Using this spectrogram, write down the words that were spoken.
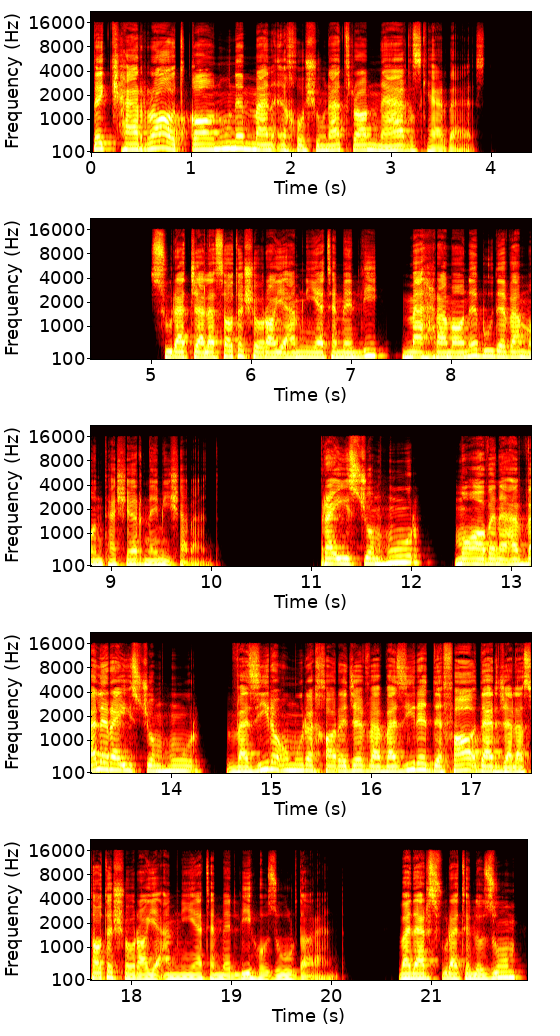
به کرات قانون منع خشونت را نقض کرده است. صورت جلسات شورای امنیت ملی محرمانه بوده و منتشر نمی شوند. رئیس جمهور، معاون اول رئیس جمهور، وزیر امور خارجه و وزیر دفاع در جلسات شورای امنیت ملی حضور دارند و در صورت لزوم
